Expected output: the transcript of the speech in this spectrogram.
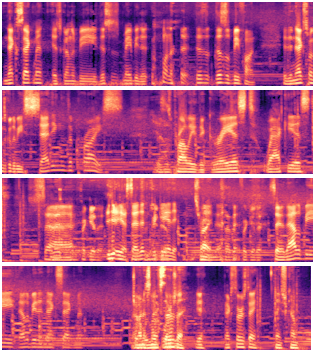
next segment is going to be. This is maybe the one. Of the, this this will be fun. The next one's going to be setting the price. This is probably the grayest, wackiest. Set it Uh, and forget it. Yeah, yeah. Set it and forget it. That's right. Set it and forget it. So that'll be that'll be the next segment. Join Uh, us next forward Thursday. Yeah, next Thursday. Thanks for coming.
